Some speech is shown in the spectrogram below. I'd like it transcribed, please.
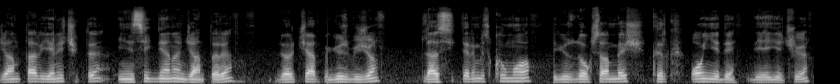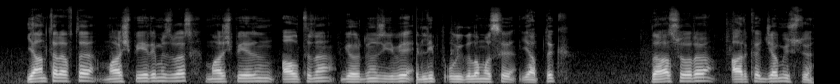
Jantlar yeni çıktı. Insignia'nın jantları. 4x100 bijon. Lastiklerimiz Kumho 195 40 17 diye geçiyor. Yan tarafta marş bir yerimiz var. Marş bir yerin altına gördüğünüz gibi lip uygulaması yaptık. Daha sonra arka cam üstü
